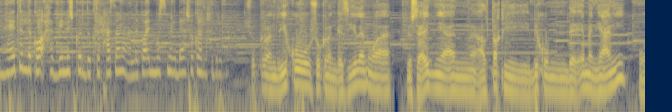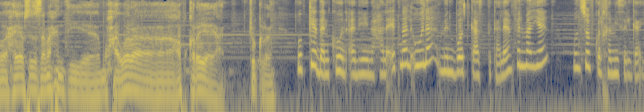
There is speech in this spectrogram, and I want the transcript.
نهاية اللقاء حابين نشكر دكتور حسن على اللقاء المثمر ده. شكرا لحضرتك. شكرا ليكم شكرا جزيلا ويسعدني أن ألتقي بكم دائما يعني. وحقيقة يا أستاذة سماح أنت محاورة عبقرية يعني. شكرا. وبكده نكون أنهينا حلقتنا الأولى من بودكاست كلام في المليان ونشوفكم الخميس الجاي.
